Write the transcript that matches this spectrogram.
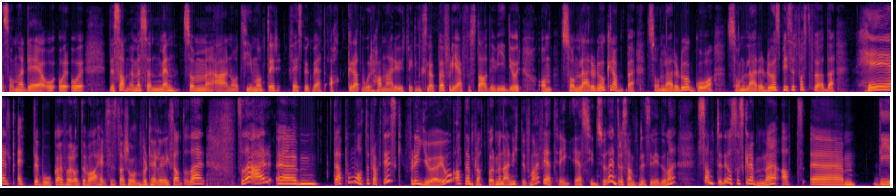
og sånn er det. Og, og, og det samme med sønnen min, som er nå ti måneder. Facebook vet akkurat hvor han er i utviklingsløpet, fordi jeg får stadig videoer om sånn lærer du å krabbe, sånn lærer du å gå, sånn lærer du å spise fast føde helt etter boka i forhold til hva helsestasjonen forteller. ikke sant? Det er, så det er, um, det er på en måte praktisk, for det gjør jo at den plattformen er nyttig for meg. For jeg, treng, jeg syns jo det er interessant med disse videoene. Samtidig også skremmende at um, de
